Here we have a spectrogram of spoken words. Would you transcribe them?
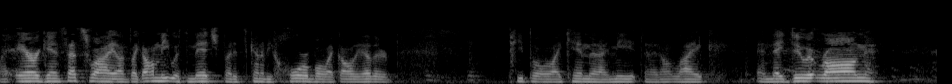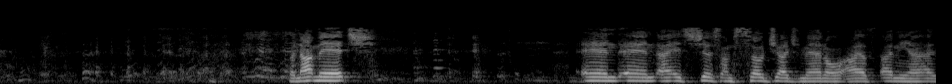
my arrogance. That's why I'm like, I'll meet with Mitch, but it's going to be horrible like all the other people like him that I meet that I don't like. And they do it wrong. But not Mitch. And and I, it's just I'm so judgmental. I I mean I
